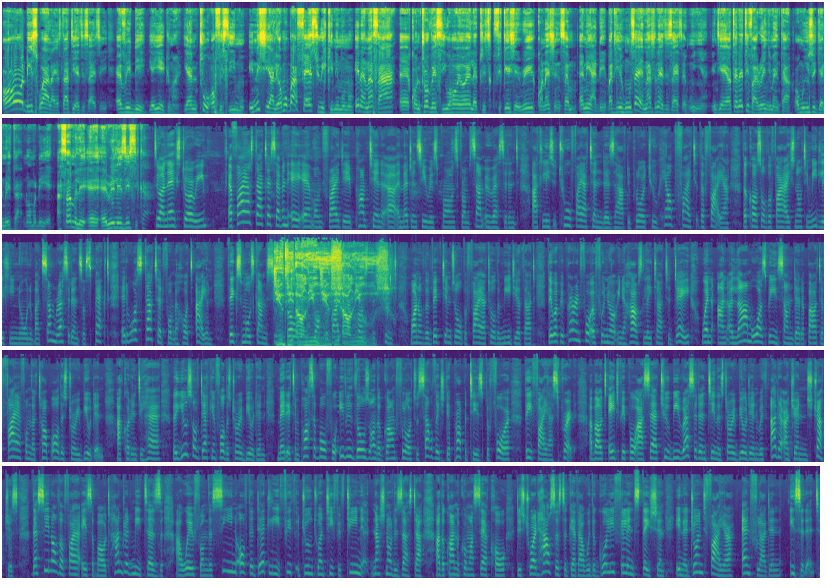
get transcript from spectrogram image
All this while I started exercising every day yɛyɛ adwuma yɛnto office yi mu initially ɔmo ba first week ni mu In na saa eh, controversy yɛ electrification reconnection nsɛm ɛne ade but yɛhu sɛ yɛ national exercise hia nti yɛyɛ alternative arrangement a ɔmo use generator de yɛ assembly eh, eh, release sika To our next story. A fire started 7 a.m. on Friday, prompting uh, emergency response from some residents. At least two fire tenders have deployed to help fight the fire. The cause of the fire is not immediately known, but some residents suspect it was started from a hot iron. Thick smoke can be seen from the across the street. One of the victims of the fire told the media that they were preparing for a funeral in a house later today when an alarm was being sounded about a fire from the top of the story building. According to her, the use of decking for the story building made it impossible for even those on the ground floor to salvage their properties before the fire spread. About eight people are said to be resident in the story building with other adjoining structures. The scene of the fire is about 100 meters away from the scene of the deadly 5th June 2015 national disaster at the Kwame Nkrumah Circle, destroyed houses together with the GOIL filling station in a joint fire and flooding incident.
